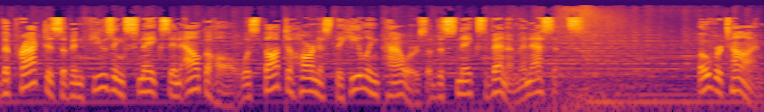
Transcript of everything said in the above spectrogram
The practice of infusing snakes in alcohol was thought to harness the healing powers of the snake's venom and essence. Over time,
